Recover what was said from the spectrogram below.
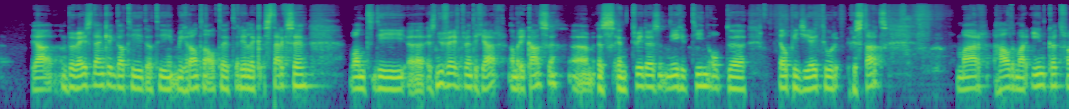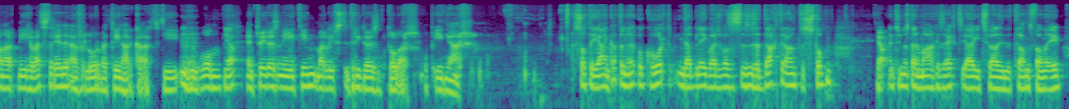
ja, een bewijs, denk ik, dat die, dat die migranten altijd redelijk sterk zijn. Want die uh, is nu 25 jaar, Amerikaanse. Uh, is in 2019 op de LPGA Tour gestart. Maar haalde maar één cut van haar negen wedstrijden en verloor meteen haar kaart. Die mm -hmm. won ja. in 2019 maar liefst 3000 dollar op één jaar. Zotte, ja. Ik had toen ook gehoord dat blijkbaar was, ze dacht eraan te stoppen. Ja. En toen had haar ma gezegd, ja, iets wel in de trant van, hey,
